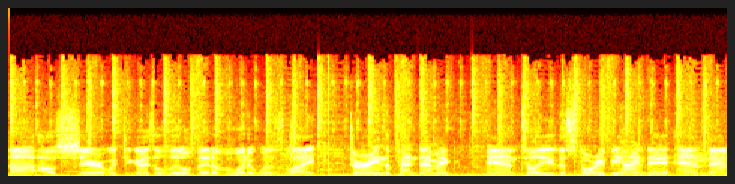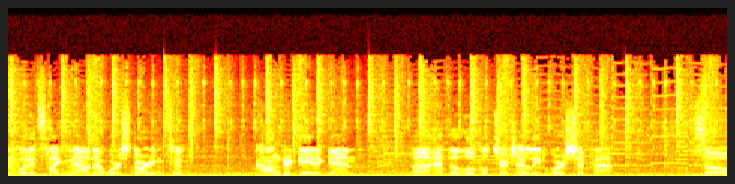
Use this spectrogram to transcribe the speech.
Uh, I'll share with you guys a little bit of what it was like during the pandemic and tell you the story behind it and then what it's like now that we're starting to congregate again uh, at the local church I lead worship at. So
